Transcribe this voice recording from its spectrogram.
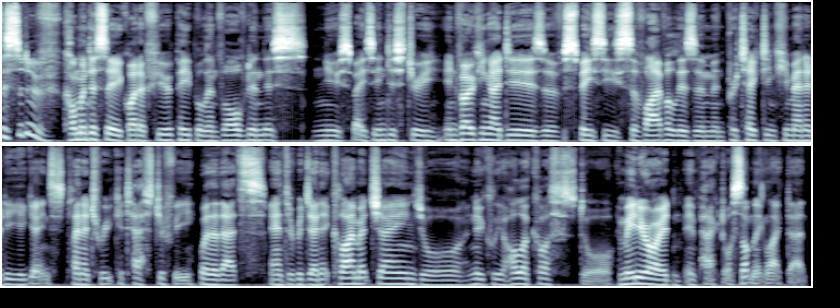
It's sort of common to see quite a few people involved in this new space industry invoking ideas of species survivalism and protecting humanity against planetary catastrophe, whether that's anthropogenic climate change or nuclear holocaust or a meteoroid impact or something like that.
